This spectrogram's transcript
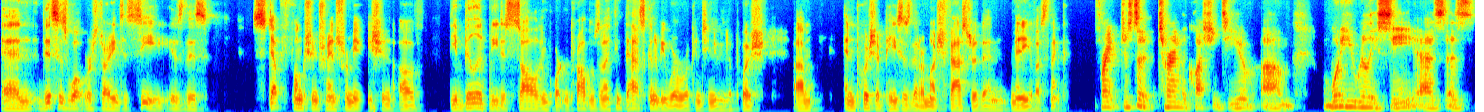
And this is what we're starting to see is this step function transformation of the ability to solve important problems. And I think that's going to be where we're continuing to push um, and push at paces that are much faster than many of us think. Frank, just to turn the question to you, um, what do you really see as as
